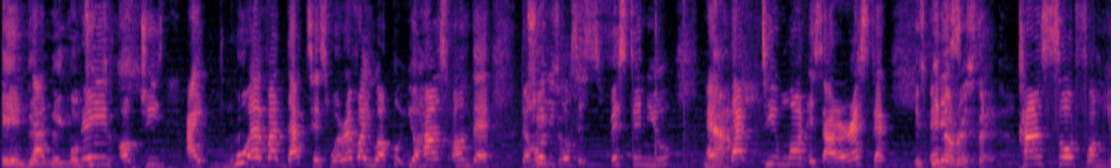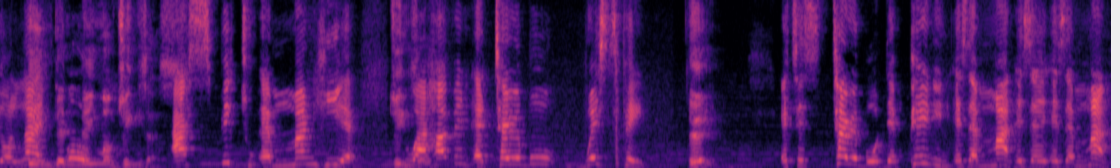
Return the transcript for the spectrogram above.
In in, the the, name of Jesus. of Jesus. I whoever that is, wherever you are, put your hands on there. The Holy Ghost is visiting you, and Now. that demon is arrested, It's been It arrested. cancelled from your life. In the Oh, name of Jesus. I speak to a man here. Jesus. You are having a terrible waist pain. Hey. It is terrible. The pain in is a man, is a is a man.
